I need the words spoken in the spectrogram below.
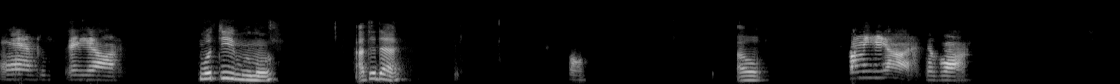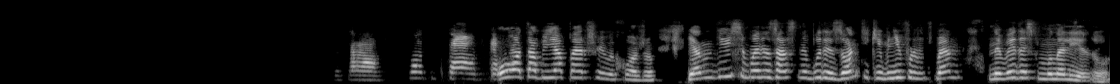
ні, тут мільярд. Вот іменно. А ти де? Що? А, о- По мільярд, не вон. Ну, пенсія. О, там я перший виходжу. Я надіюся, в мене зараз не буде зонтик і мені фронтмен не видасть Моналізу.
